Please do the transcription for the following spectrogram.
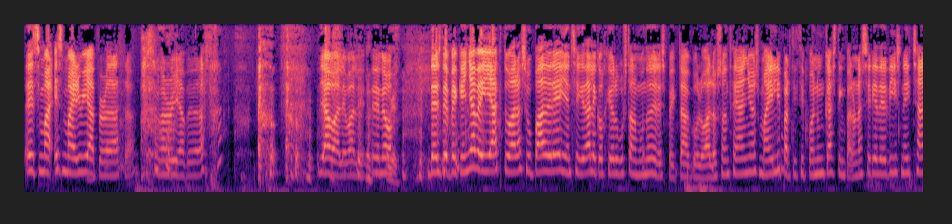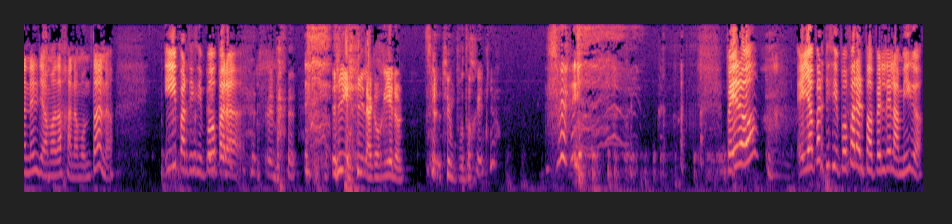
Es, Ma- es María Pedraza. Es María Pedraza. ya vale, vale. enough. Ok. Desde pequeña veía actuar a su padre y enseguida le cogió el gusto al mundo del espectáculo. A los 11 años, Miley participó en un casting para una serie de Disney Channel llamada Hannah Montana. Y participó para... y, y la cogieron. Soy un puto genio. Pero ella participó para el papel de la amiga.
